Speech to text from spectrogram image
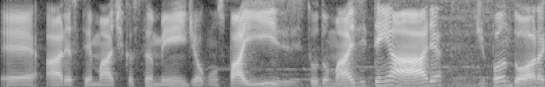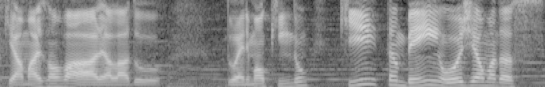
é, áreas temáticas também, de alguns países e tudo mais, e tem a área de Pandora, que é a mais nova área lá do, do Animal Kingdom, que também hoje é uma das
